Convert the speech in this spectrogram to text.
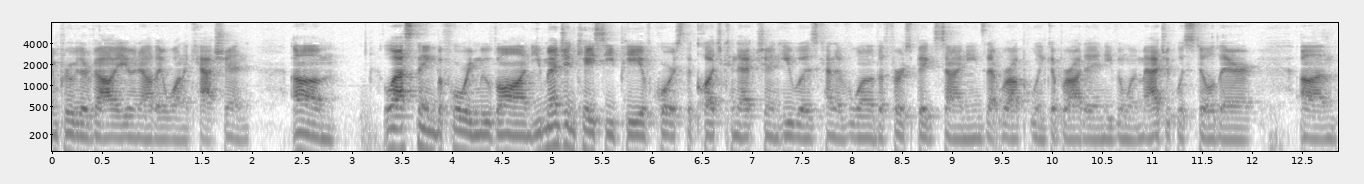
improve their value, and now they want to cash in. Um, last thing before we move on, you mentioned KCP, of course, the Klutch connection. He was kind of one of the first big signings that Rob Pelinka brought in, even when Magic was still there. Um,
